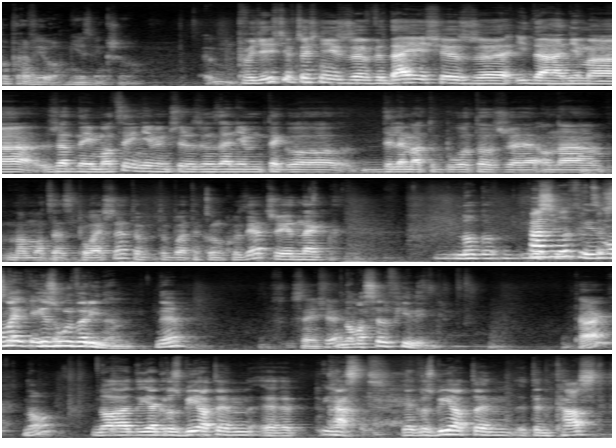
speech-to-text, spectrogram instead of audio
Poprawiło, nie zwiększyło. Powiedzieliście wcześniej, że wydaje się, że Ida nie ma żadnej mocy i nie wiem, czy rozwiązaniem tego dylematu było to, że ona ma moce społeczne, to, to była ta konkluzja, czy jednak No, no, Padło jest, tu coś ona takiego. jest Wolverinem, nie? w sensie? No ma self-healing. Tak? No. no a jak rozbija ten... E, Cast. Jak rozbija ten, ten cast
